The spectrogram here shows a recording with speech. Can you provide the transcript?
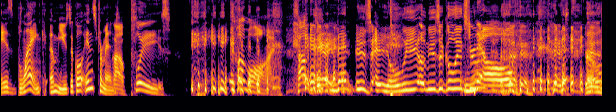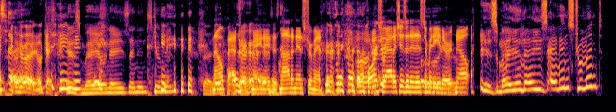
Is blank a musical instrument? Oh, please. Come on. How dare you? Then Is aioli a musical instrument? No, Is, right, okay. Is mayonnaise an instrument? Right. no, Patrick. Mayonnaise is not an instrument. Uh, Horseradish isn't an instrument oh, either. No. Is mayonnaise an instrument?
